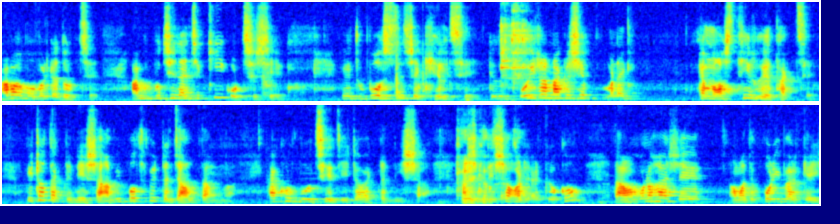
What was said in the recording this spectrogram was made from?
আবার মোবাইলটা ধরছে। আমি বুঝি না যে কি করছে সে? কিন্তু বসছে সে খেলছে। কিন্তু ওইটা নাকি সে মানে কেমন অস্থির হয়ে থাকছে। এটাও তো একটা নেশা। আমি প্রথমে এটা জানতাম না। এখন বুঝছি যে এটাও একটা নেশা। নেশা অনেক রকম। তা আমার মনে হয় সে আমাদের পরিবারকে এই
